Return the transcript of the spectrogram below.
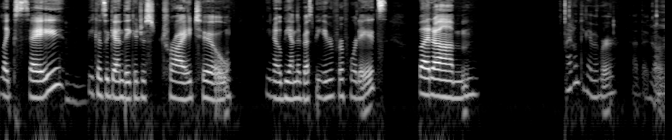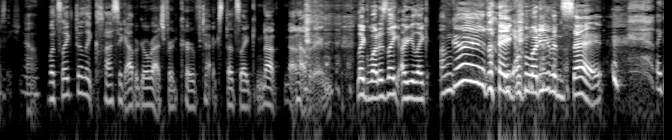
like say Mm-hmm. because again, they could just try to, you know, be on their best behavior for four dates. But um, I don't think I've ever had that Yeah. conversation. No. What's like the like classic Abigail Ratchford curve text that's like not not happening? like, what is like? Are you like I'm good? Like, Yeah, what do you even say? Like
